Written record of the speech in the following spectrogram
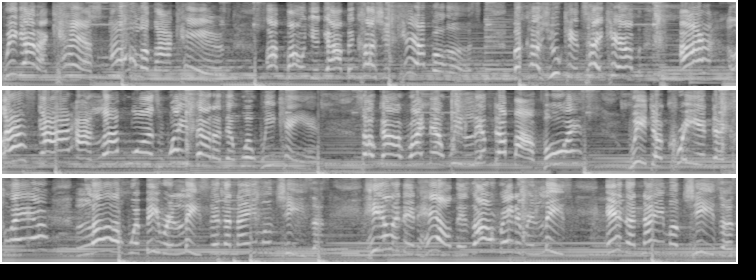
We got to cast all of our cares upon you, God, because you care for us. Because you can take care of our, us, God, our loved ones way better than what we can. So, God, right now we lift up our voice. We decree and declare love will be released in the name of Jesus. Healing and health is already released in the name of Jesus.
